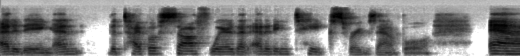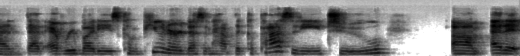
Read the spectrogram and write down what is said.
editing and the type of software that editing takes for example and that everybody's computer doesn't have the capacity to um, edit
